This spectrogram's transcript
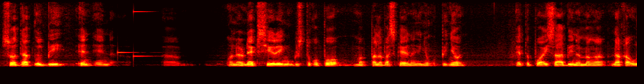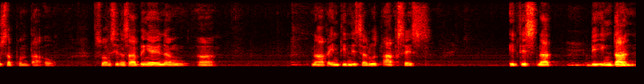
So that will be in, in um, on our next hearing, gusto ko po magpalabas kayo ng inyong opinion. Ito po ay sabi ng mga nakausap pong tao. So ang sinasabi ngayon ng ah, nakakaintindi sa root access, it is not being done.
